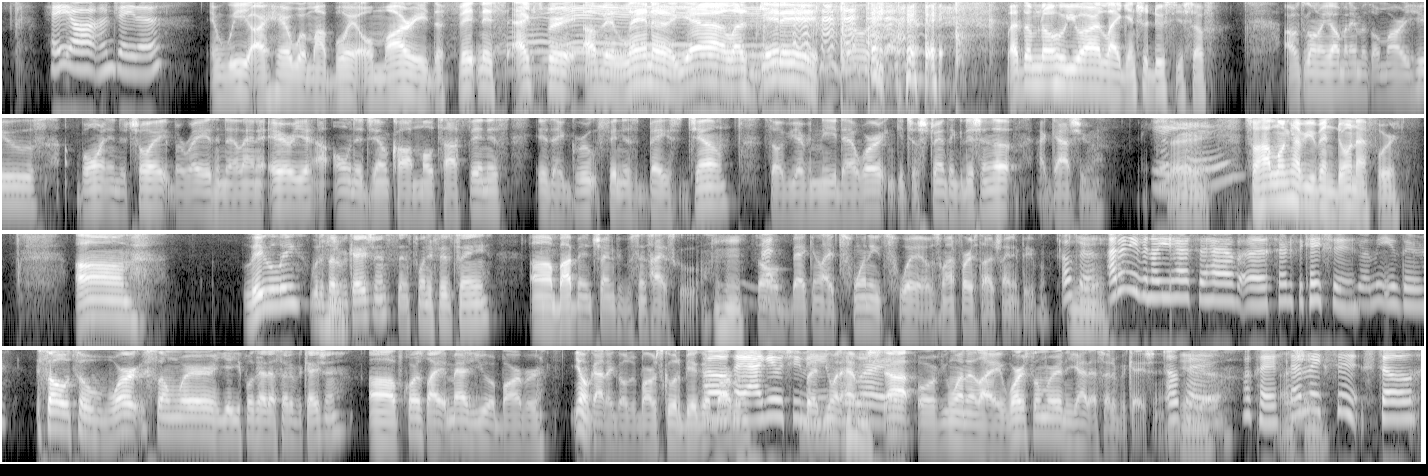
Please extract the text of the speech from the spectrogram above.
Hey y'all, I'm Jada. And we are here with my boy Omari, the fitness expert of Atlanta. Yeah, let's get it. Let them know who you are. Like, introduce yourself. Right, what's going on, y'all? My name is Omari Hughes. Born in Detroit, but raised in the Atlanta area. I own a gym called Multi Fitness. It is a group fitness based gym. So if you ever need that work, get your strength and conditioning up, I got you. Sir. So, how long have you been doing that for? Um, legally with a certification since 2015. Um, but I've been training people since high school. So back in like 2012 is when I first started training people. Okay. I didn't even know you had to have a certification. Yeah, me either. So to work somewhere, yeah, you're supposed to have that certification. Uh, of course, like imagine you a barber. You don't gotta go to barber school to be a good Oh, barber. okay, I get what you but mean. if you want to have Right. a shop or if you want to like work somewhere, then you got that certification. Okay. Yeah. okay, that see. makes sense. So,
